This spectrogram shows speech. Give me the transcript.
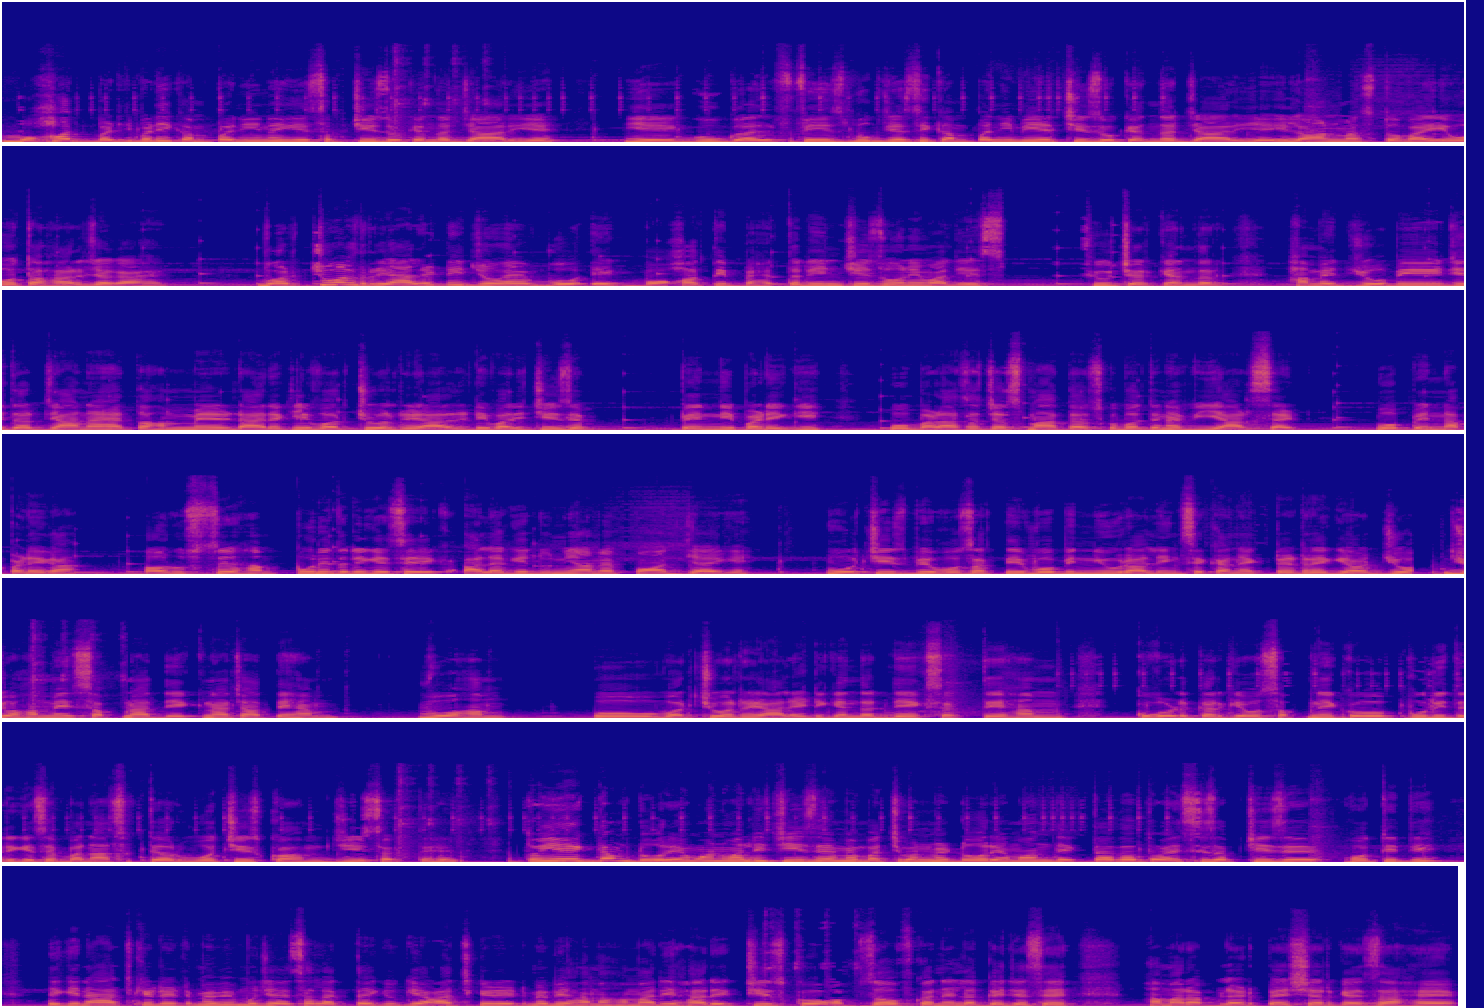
बहुत बड़ी बड़ी कंपनी ना ये सब चीज़ों के अंदर जा रही है। ये गूगल फेसबुक जैसी कंपनी भी ये चीज़ों के अंदर जा रही है। इलॉन मस्त तो भाई, वो तो हर जगह है। वर्चुअल रियलिटी जो है, वो एक बहुत ही बेहतरीन चीज़ होने वाली है इस फ्यूचर के अंदर। हमें जो भी जिधर जाना है तो हमें डायरेक्टली वर्चुअल रियलिटी वाली चीज़ें पहननी पड़ेगी। वो बड़ा सा चश्मा आता है, उसको बोलते हैं ना वी आर सेट वो पहनना पड़ेगा और उससे हम पूरी तरीके से एक अलग ही दुनिया में पहुँच जाएँगे। वो चीज़ भी हो सकती है, वो भी न्यूरा लिंक से कनेक्टेड रहेगी और जो जो हमें सपना देखना चाहते हैं हम, वो हम वो वर्चुअल रियलिटी के अंदर देख सकते हैं हम कोड करके वो सपने को पूरी तरीके से बना सकते हैं और वो चीज़ को हम जी सकते हैं। तो ये एकदम डोरेमोन वाली चीज़ है, मैं बचपन में डोरेमोन देखता था तो ऐसी सब चीज़ें होती थी, लेकिन आज के डेट में भी मुझे ऐसा लगता है क्योंकि आज के डेट में भी हम हमारी हर एक चीज़ को ऑब्ज़र्व करने लग गए, जैसे हमारा ब्लड प्रेशर कैसा है,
